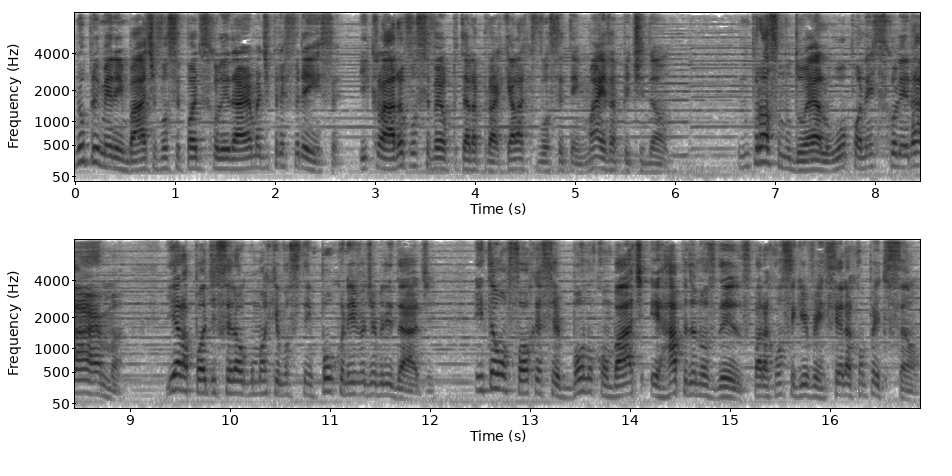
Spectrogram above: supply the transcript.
No primeiro embate você pode escolher a arma de preferência, e claro, você vai optar por aquela que você tem mais aptidão. No próximo duelo, o oponente escolherá a arma, e ela pode ser alguma que você tem pouco nível de habilidade. Então o foco é ser bom no combate e rápido nos dedos para conseguir vencer a competição.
